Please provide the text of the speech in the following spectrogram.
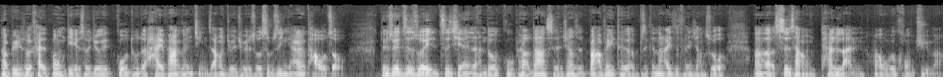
那比如说开始崩跌的时候，就会过度的害怕跟紧张，就会觉得说是不是应该要逃走？对，所以之所以之前很多股票大神，像是巴菲特，不是跟大家一直分享说，呃，市场贪婪啊，我有恐惧嘛。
